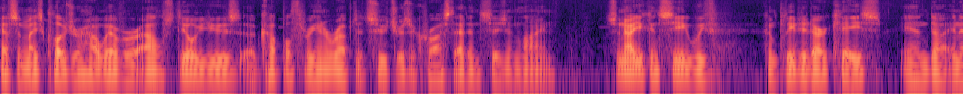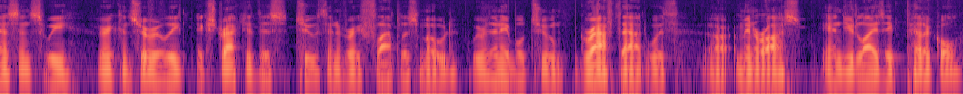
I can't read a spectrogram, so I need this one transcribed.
have some nice closure. However, I'll still use a couple three interrupted sutures across that incision line. So now you can see we've completed our case and uh, in essence we very conservatively extracted this tooth in a very flapless mode. We were then able to graft that with uh, MinerOss and utilize a pedicle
